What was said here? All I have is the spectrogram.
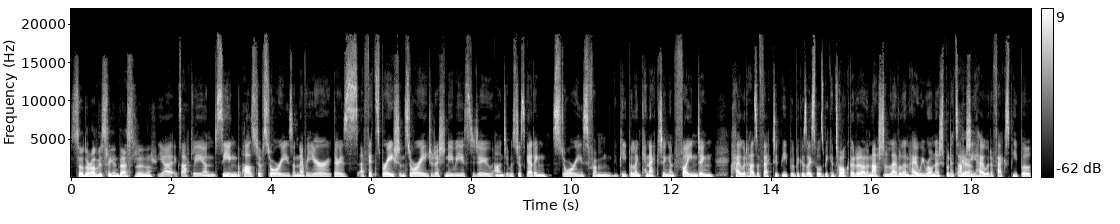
So they're obviously invested in it. Yeah, exactly. And seeing the positive stories. And every year there's a Fitspiration story traditionally we used to do. And it was just getting stories from people and connecting and finding how it has affected people. Because I suppose we can talk about it at a national level and how we run it, but it's actually yeah. how it affects people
